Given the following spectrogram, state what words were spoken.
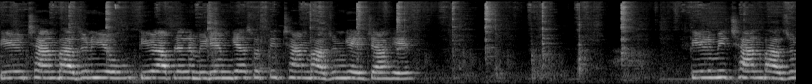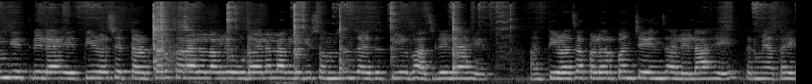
तीळ छान भाजून घेऊ. तीळ आपल्याला मीडियम गॅसवरती छान भाजून घ्यायचे आहेत तीळ मी छान भाजून घेतलेले आहे. तीळ असे तडतड करायला लागले उडायला लागले की समजून जायचं तीळ भाजलेले आहेत. आणि तिळाचा कलर पण चेंज झालेला आहे. तर मी आता हे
